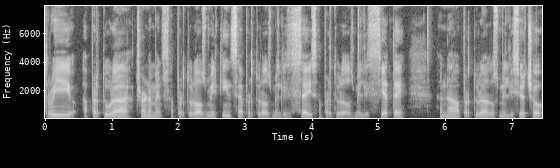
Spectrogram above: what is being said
three Apertura tournaments, Apertura 2015, Apertura 2016, Apertura 2017, and now Apertura 2018.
